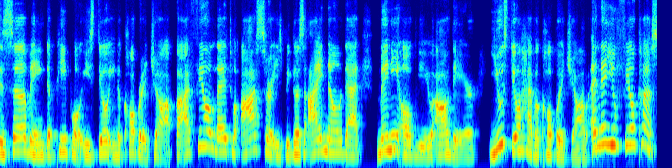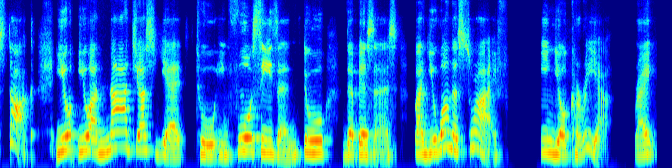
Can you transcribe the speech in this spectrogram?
is serving the people is still in the corporate job. But I feel led to ask her is because I know that many of you out there, you still have a corporate job and then you feel kind of stuck. You, you are not just yet to in full season do the business, but you want to thrive in your career, right?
